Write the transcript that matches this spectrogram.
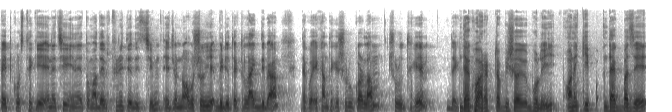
পেড কোর্স থেকে এনেছি, এনে তোমাদের ফ্রিতে দিচ্ছি। এই জন্য অবশ্যই ভিডিওতে একটা লাইক দিবা। দেখো, এখান থেকে শুরু করলাম, শুরু থেকে দেখ- আরেকটা বিষয় বলি। অনেকেই দেখবা যে,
